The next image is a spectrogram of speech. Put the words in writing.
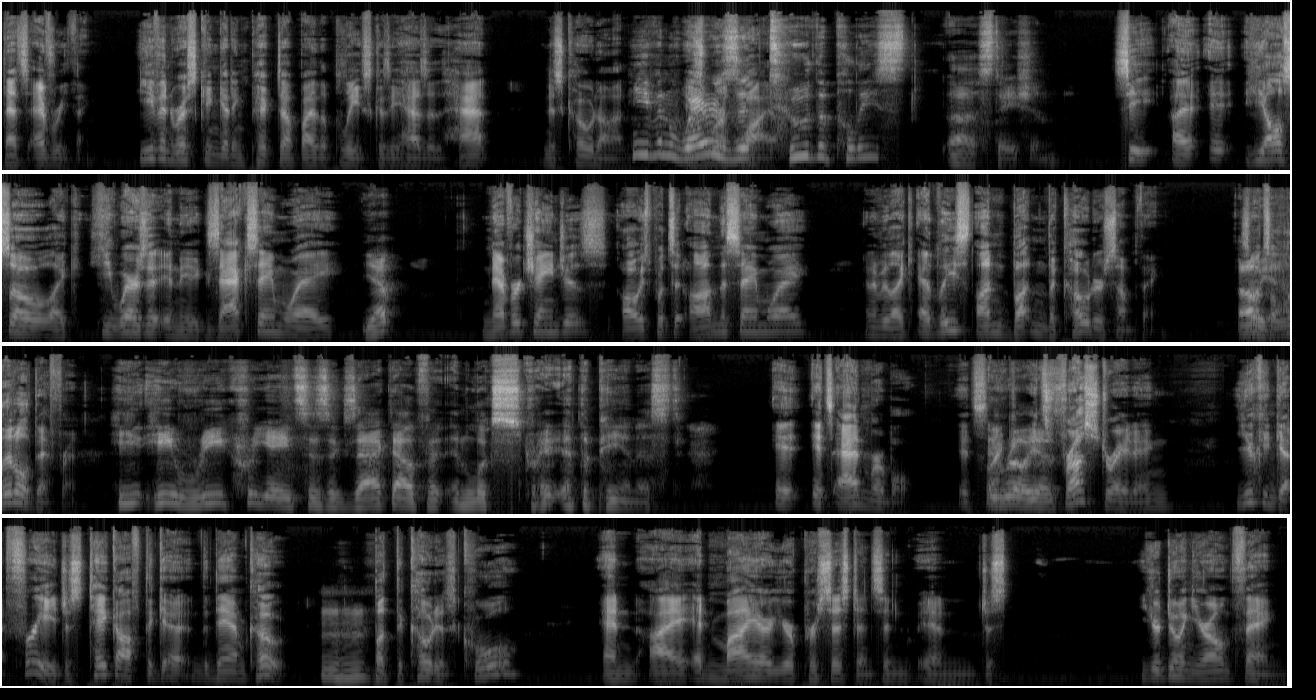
that's everything. Even risking getting picked up by the police because he has his hat and his coat on. He even wears it to the police uh, station. See, uh, it, he also like he wears it in the exact same way, Yep. never changes, always puts it on the same way, and I'd be like, at least unbutton the coat or something. So oh, it's yeah. a little different. He he recreates his exact outfit and looks straight at the pianist. It it's admirable. It's It like really it's is. frustrating. You can get free, just take off the the damn coat. Mm-hmm. But the coat is cool, and I admire your persistence in in just you're doing your own thing,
